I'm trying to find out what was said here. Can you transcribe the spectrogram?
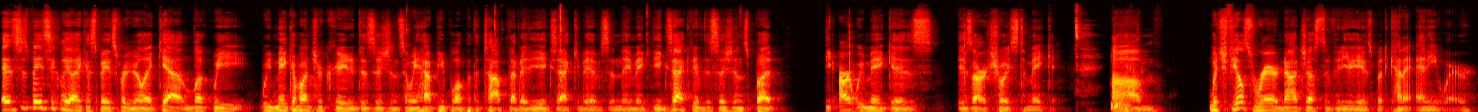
It's just basically like a space where you're like, yeah, look, we we make a bunch of creative decisions and we have people up at the top that are the executives and they make the executive decisions, but the art we make is is our choice to make it. yeah. Um which feels rare not just in video games but kind of anywhere.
